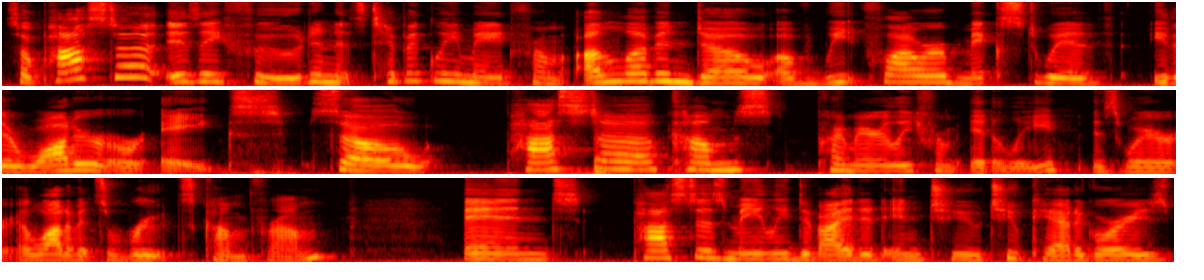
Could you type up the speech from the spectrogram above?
So pasta is a food and it's typically made from unleavened dough of wheat flour mixed with either water or eggs. So pasta comes primarily from Italy is where a lot of its roots come from. And pasta is mainly divided into two categories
